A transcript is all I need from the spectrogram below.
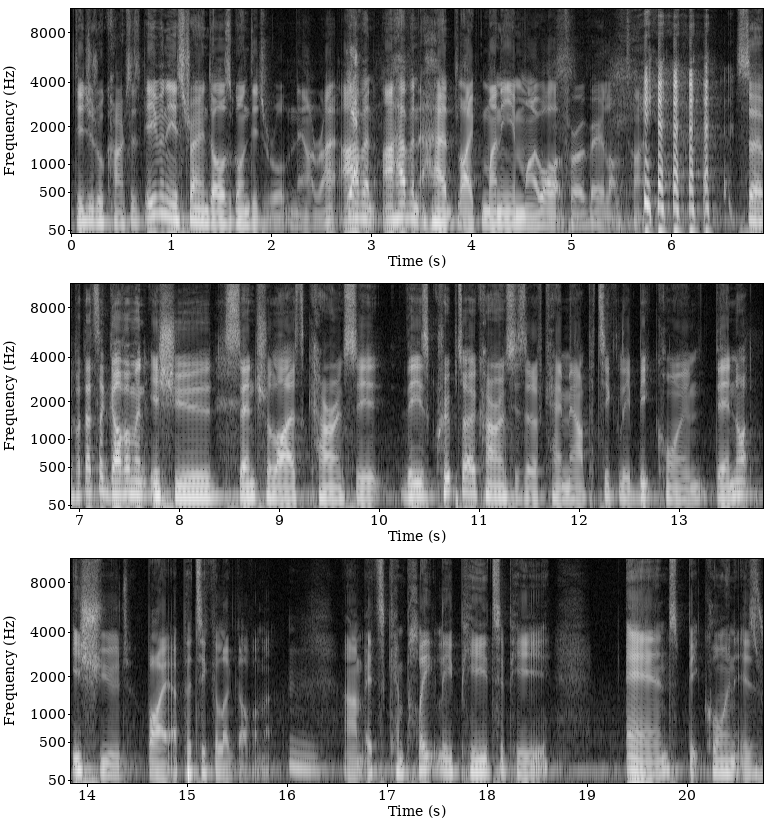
digital currencies. Even the Australian dollar's gone digital now, right? I haven't I haven't had like money in my wallet for a very long time. So, but that's a government issued centralized currency. these cryptocurrencies that have came out, particularly Bitcoin, they're not issued by a particular government. Um, it's completely peer to peer, and Bitcoin is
